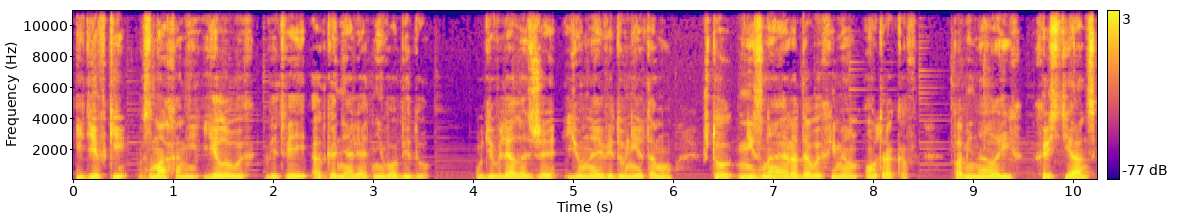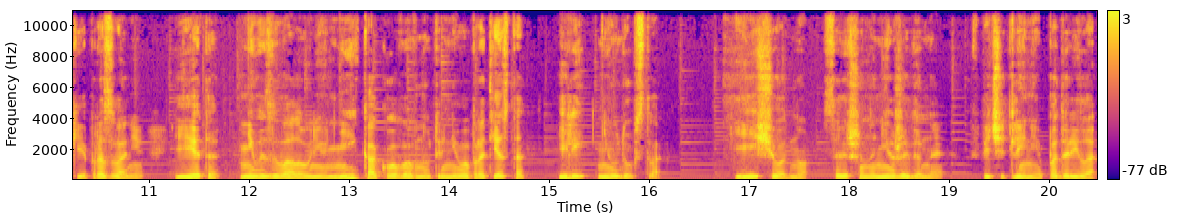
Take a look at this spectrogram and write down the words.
и девки взмахами еловых ветвей отгоняли от него беду. Удивлялась же юная ведунья тому, что, не зная родовых имен отроков, поминала их христианские прозвания, и это не вызывало у нее никакого внутреннего протеста или неудобства. И еще одно, совершенно неожиданное, впечатление подарила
